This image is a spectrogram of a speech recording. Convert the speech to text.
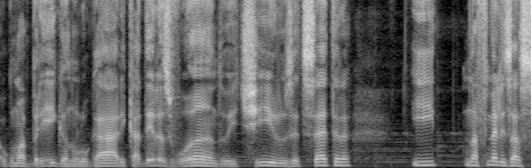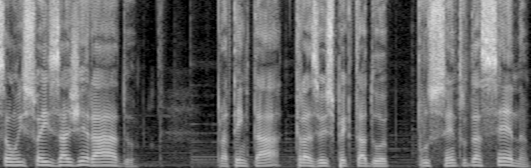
alguma briga no lugar e cadeiras voando e tiros, etc. E na finalização isso é exagerado para tentar trazer o espectador para o centro da cena,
